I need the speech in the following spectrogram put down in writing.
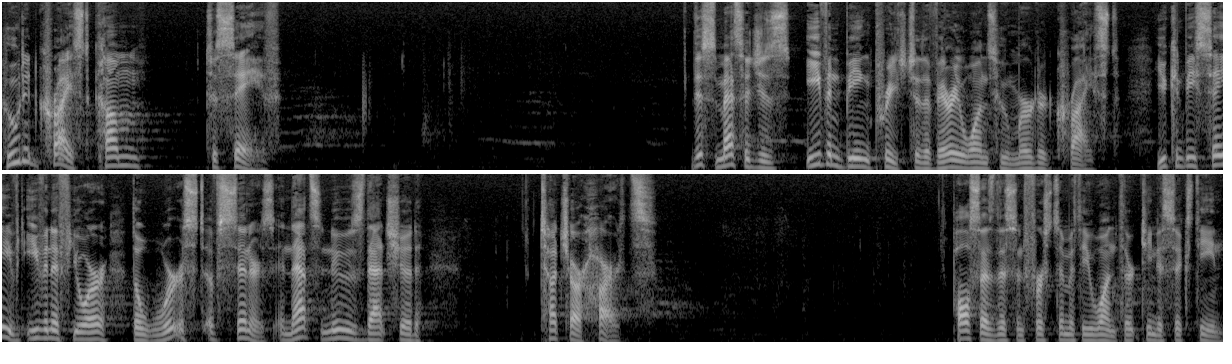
Who did Christ come to save? This message is even being preached to the very ones who murdered Christ. You can be saved even if you're the worst of sinners. And that's news that should touch our hearts. Paul says this in 1 Timothy 1 13 to 16.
